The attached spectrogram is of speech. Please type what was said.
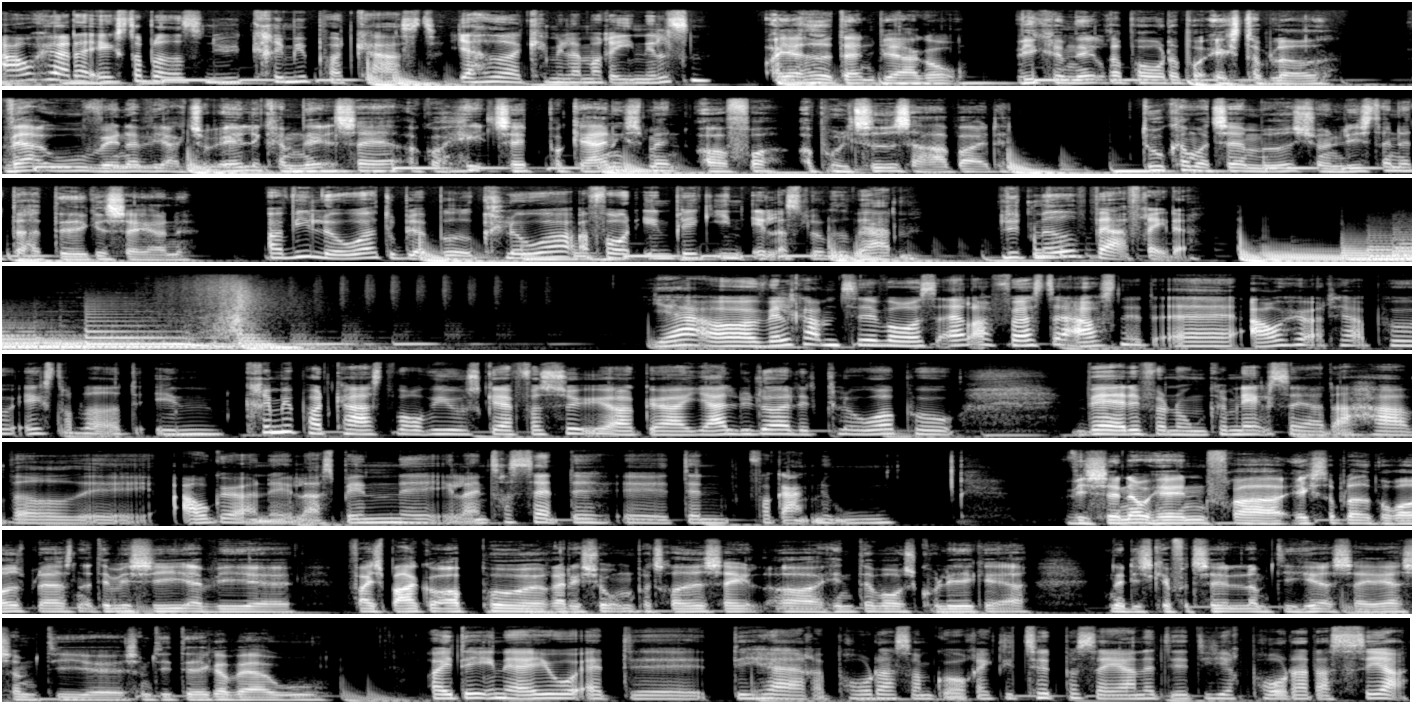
Afhørt af Ekstrabladets nye krimi-podcast. Jeg hedder Camilla Marie Nielsen. Og jeg hedder Dan Bjergård. Vi er kriminalreporter på Ekstrabladet. Hver uge vender vi aktuelle kriminalsager og går helt tæt på gerningsmænd, offer og politiets arbejde. Du kommer til at møde journalisterne, der har dækket sagerne. Og vi lover, at du bliver både klogere og får et indblik i en ellers lukket verden. Lyt med hver fredag. Ja, og velkommen til vores allerførste afsnit af Afhørt her på Ekstrabladet. En krimipodcast, hvor vi jo skal forsøge at gøre jer lyttere lidt klogere på, hvad er det for nogle kriminalsager, der har været øh, afgørende eller spændende eller interessante øh, den forgangne uge. Vi sender jo herinde fra Ekstrabladet på Rådhuspladsen, og det vil sige, at vi øh, faktisk bare går op på øh, redaktionen på 3. sal og henter vores kollegaer, når de skal fortælle om de her sager, som de, øh, som de dækker hver uge. Og ideen er jo, at øh, det her er reporter, som går rigtig tæt på sagerne. Det er de reporter, der ser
